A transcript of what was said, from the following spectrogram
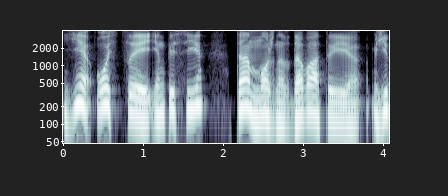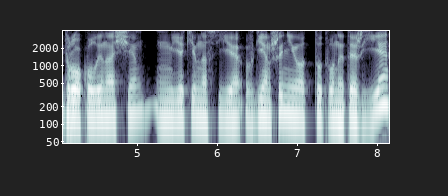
є ось цей NPC. Там можна здавати гідрокули наші, які в нас є в Геншині. От тут вони теж є.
